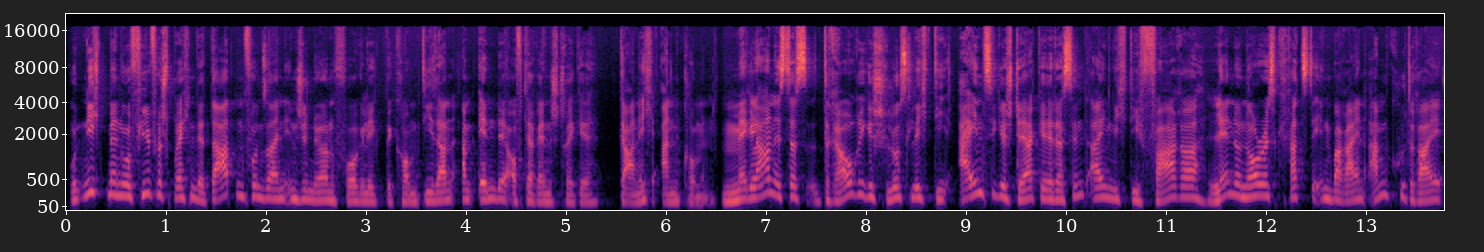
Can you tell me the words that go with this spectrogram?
und nicht mehr nur vielversprechende Daten von seinen Ingenieuren vorgelegt bekommt, die dann am Ende auf der Rennstrecke gar nicht ankommen. McLaren ist das traurige Schlusslicht, die einzige Stärke, das sind eigentlich die Fahrer. Lando Norris kratzte in Bahrain am Q3,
